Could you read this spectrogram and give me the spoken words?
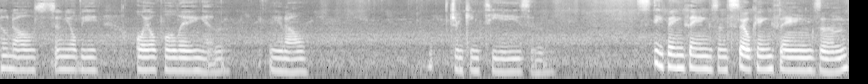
Who knows? Soon you'll be oil pulling and, you know, drinking teas and steeping things and soaking things and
